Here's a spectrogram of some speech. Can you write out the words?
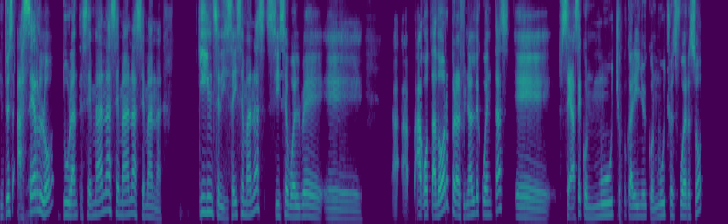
Entonces, hacerlo durante semana, semana, semana, 15, 16 semanas, sí se vuelve eh, agotador, pero al final de cuentas eh, se hace con mucho cariño y con mucho esfuerzo.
